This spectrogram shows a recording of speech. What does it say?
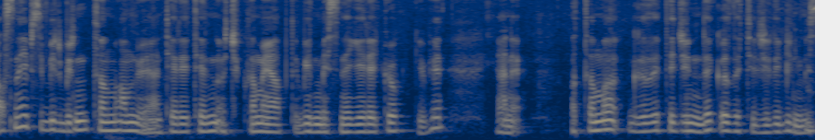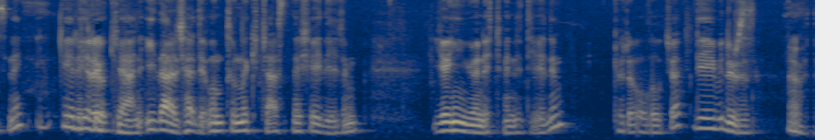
aslında hepsi birbirini tamamlıyor. Yani TRT'nin açıklama yaptığı bilmesine gerek yok gibi. Yani atama gazetecinin de gazeteciliği bilmesine gerek, Gerek yok. Yani idareci hadi onun tırnak içerisinde şey diyelim yayın yönetmeni diyelim görev olacak diyebiliriz Evet.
